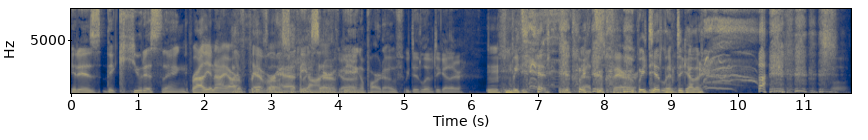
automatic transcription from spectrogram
It is the cutest thing Riley and I are I've pretty ever close, had the I say? honor of God. being a part of. We did live together. Mm, we did. That's fair. we did live together.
